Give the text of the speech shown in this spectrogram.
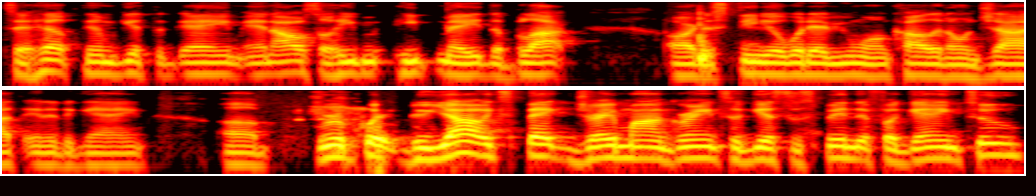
to help them get the game, and also he he made the block or the steal, whatever you want to call it, on Ja at the end of the game. Um, real quick, do y'all expect Draymond Green to get suspended for game two?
